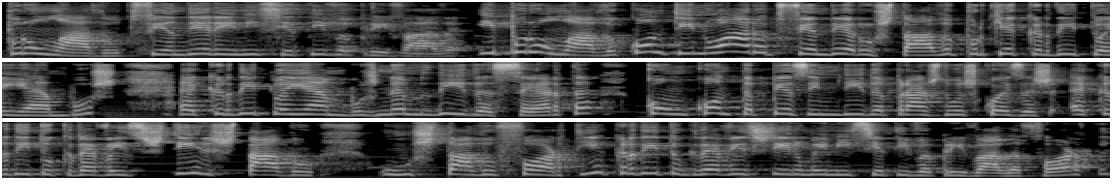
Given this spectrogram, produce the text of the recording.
por um lado, defender a iniciativa privada e, por um lado, continuar a defender o Estado, porque acredito em ambos, acredito em ambos na medida certa, com conta, peso e medida para as duas coisas. Acredito que deve existir Estado, um Estado forte, e acredito que deve existir uma iniciativa privada forte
